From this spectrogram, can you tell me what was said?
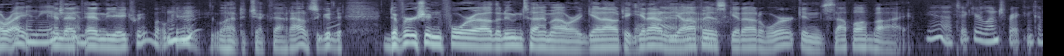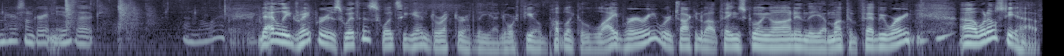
All right, In the and that atrium. and the atrium. Okay, we'll have to check that out. It's a good diversion for uh, the noontime hour. Get out, get out of the office, get out of work, and stop on by. Yeah, take your lunch break and come hear some great music in the library. Natalie Draper is with us once again, director of the uh, Northfield Public Library. We're talking about things going on in the uh, month of February. Uh, what else do you have?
